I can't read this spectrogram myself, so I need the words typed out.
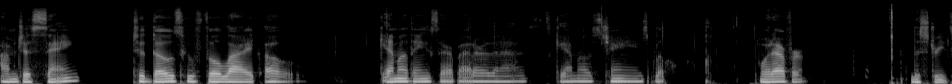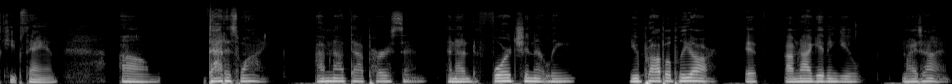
I'm just saying to those who feel like, oh, Camo thinks they're better than us. Camo's changed, blah, blah, whatever. The streets keep saying. Um, that is why I'm not that person. And unfortunately, you probably are if I'm not giving you my time.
